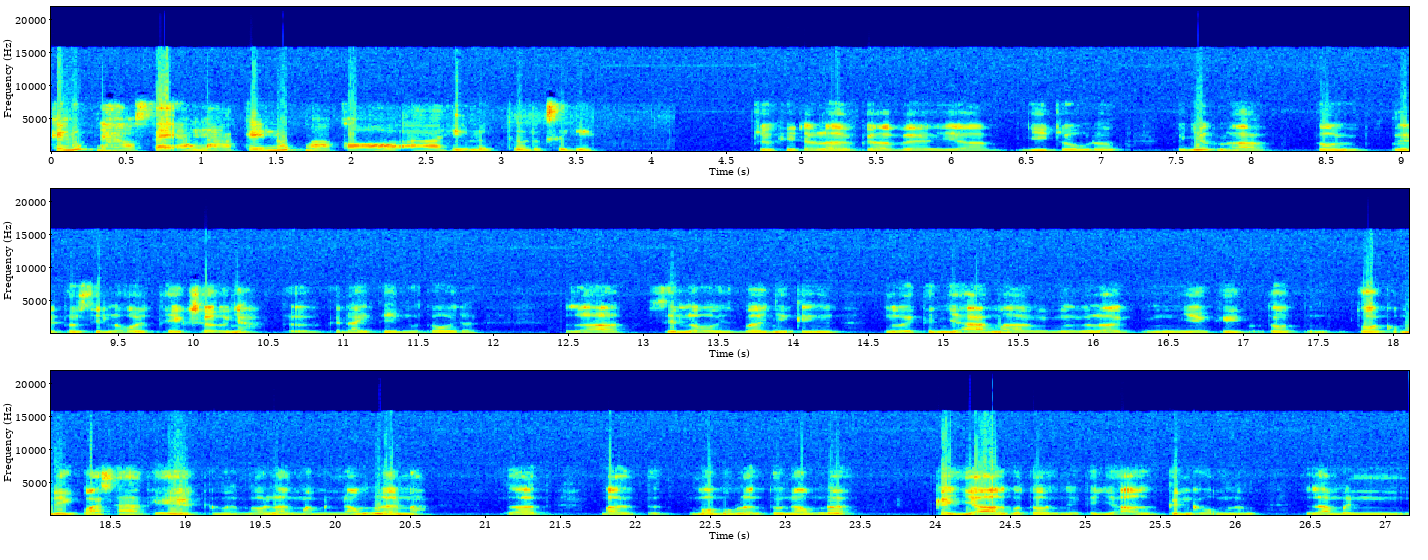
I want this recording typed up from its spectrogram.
cái lúc nào sẽ là cái lúc mà có à, hiệu lực thưa luật sư Duyên trước khi trả lời về uh, di trú đó thứ nhất là tôi tôi xin lỗi thiệt sự nha, từ cái đáy tim của tôi đó, là xin lỗi với những cái người thính giả mà gọi là nhiều khi tôi tôi cũng đi quá xa thiệt mà mỗi lần mà mình nóng lên mà, là, mà mỗi một lần tôi nóng đó, cái dở của tôi này, cái dở kinh khủng lắm, là mình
